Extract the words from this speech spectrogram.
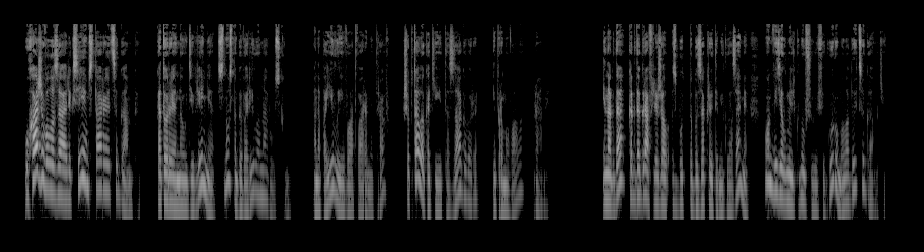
Ухаживала за Алексеем старая цыганка, которая, на удивление, сносно говорила на русском. Она поила его отварами трав, шептала какие-то заговоры и промывала раны. Иногда, когда граф лежал с будто бы закрытыми глазами, он видел мелькнувшую фигуру молодой цыганки,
